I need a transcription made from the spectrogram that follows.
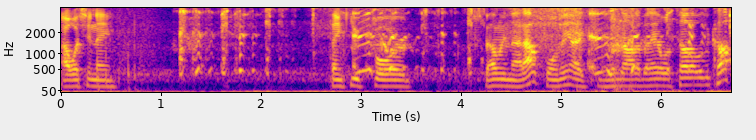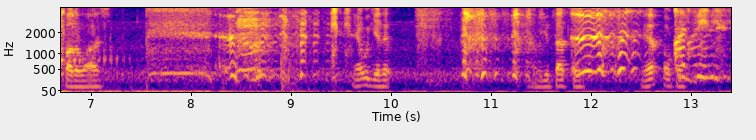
what's your name? Thank you for spelling that out for me. I would not have been able to tell that was a cop otherwise. Yeah, we get it. Yeah, we get that too. Yep, okay. I've been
